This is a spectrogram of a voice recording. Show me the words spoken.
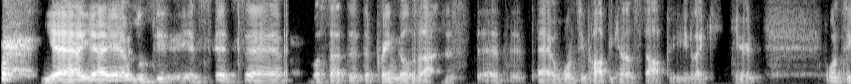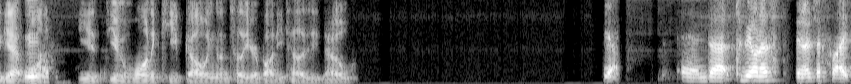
yeah, yeah, yeah. Once you, it's it's uh, what's that? The, the Pringles ad is uh, uh, once you pop, you can't stop. You like you're once you get one, you you want to keep going until your body tells you no. Yeah, and uh, to be honest, you know, just like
